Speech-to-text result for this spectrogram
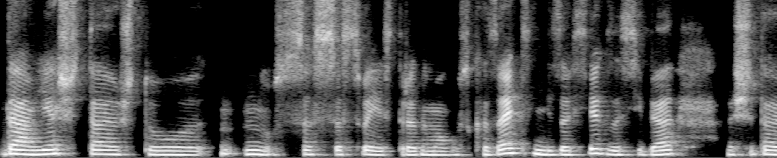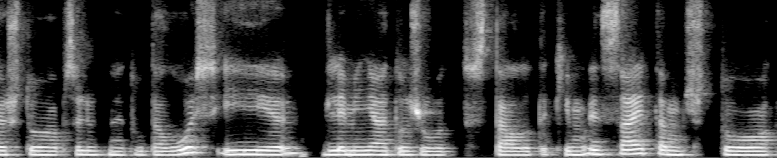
Да, я считаю, что ну, со, со своей стороны могу сказать, не за всех, за себя. Считаю, что абсолютно это удалось. И для меня тоже вот стало таким инсайтом, что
